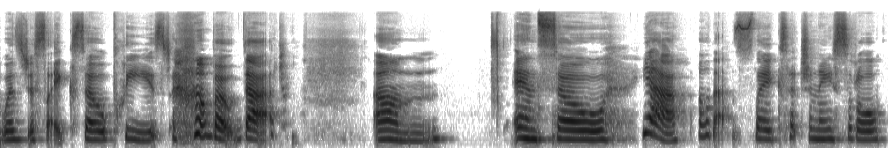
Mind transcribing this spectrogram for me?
was just like so pleased about that. Um, and so, yeah, oh, that's like such a nice little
